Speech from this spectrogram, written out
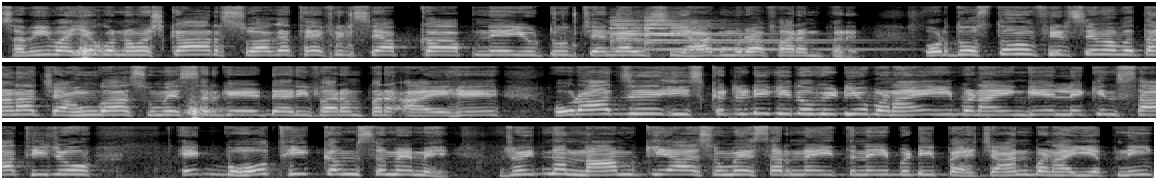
सभी भाइयों को नमस्कार, स्वागत है फिर से आपका अपने यूट्यूब चैनल सिहाग मुरा फार्म पर। और दोस्तों, फिर से मैं बताना चाहूँगा सुमेश्वर के डेयरी फार्म पर आए हैं। और आज इस कटड़ी की तो वीडियो बनाए ही बनाएँगे, लेकिन साथ ही जो एक बहुत ही कम समय में जो इतना नाम किया सुमेश सर ने इतनी बड़ी पहचान बनाई अपनी,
